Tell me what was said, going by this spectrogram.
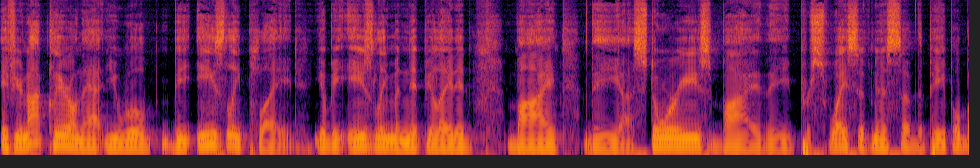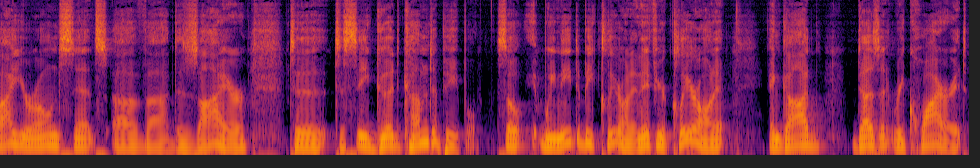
If you're not clear on that, you will be easily played. You'll be easily manipulated by the uh, stories, by the persuasiveness of the people, by your own sense of uh, desire to, to see good come to people. So we need to be clear on it. And if you're clear on it, and God doesn't require it,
